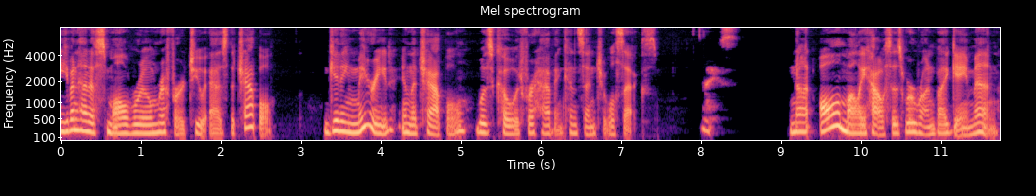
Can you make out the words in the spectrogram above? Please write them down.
even had a small room referred to as the chapel. Getting married in the chapel was code for having consensual sex. Nice. Not all Molly houses were run by gay men.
